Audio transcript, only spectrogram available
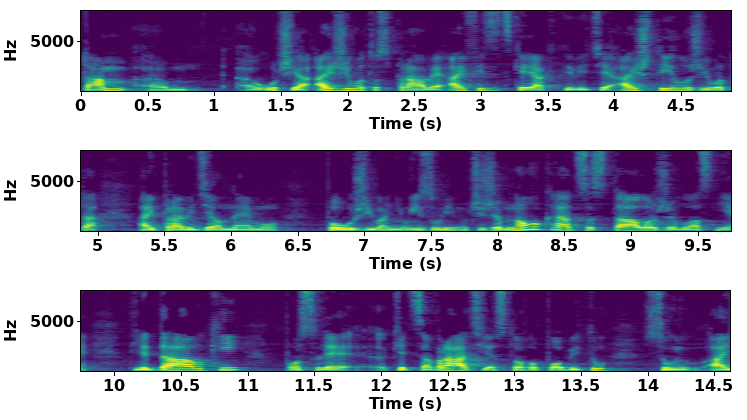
tam učia aj životospráve, aj fyzickej aktivite, aj štýlu života, aj pravidelnému používaniu inzulínu. Čiže mnohokrát sa stalo, že vlastne tie dávky, posle, keď sa vrátia z toho pobytu, sú aj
